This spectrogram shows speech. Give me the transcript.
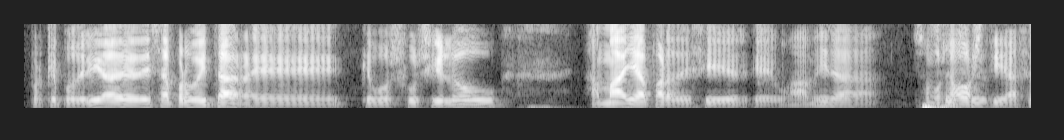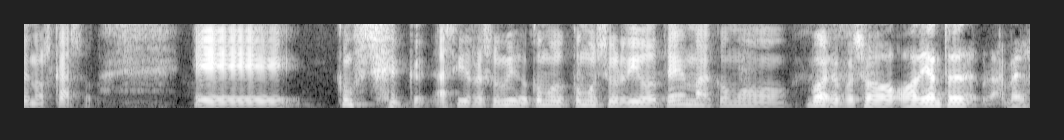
porque podería desaproveitar eh, que vos fusilou a Maya para decir que, ah, mira, somos sí, a hostia, sí. hacenos caso. Eh, Como se, así resumido, como, como surdiu o tema, como... Bueno, pois pues, o, o adianto... A ver,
